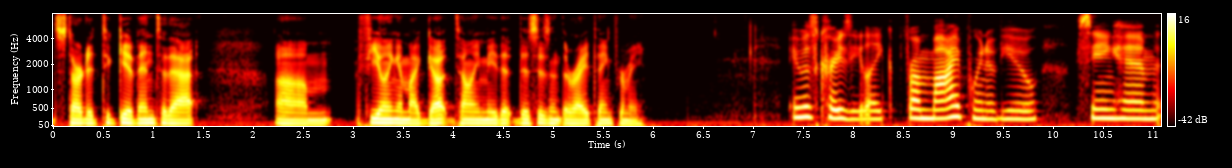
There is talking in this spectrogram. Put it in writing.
started to give into that um, feeling in my gut telling me that this isn't the right thing for me. It was crazy. Like, from my point of view, seeing him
